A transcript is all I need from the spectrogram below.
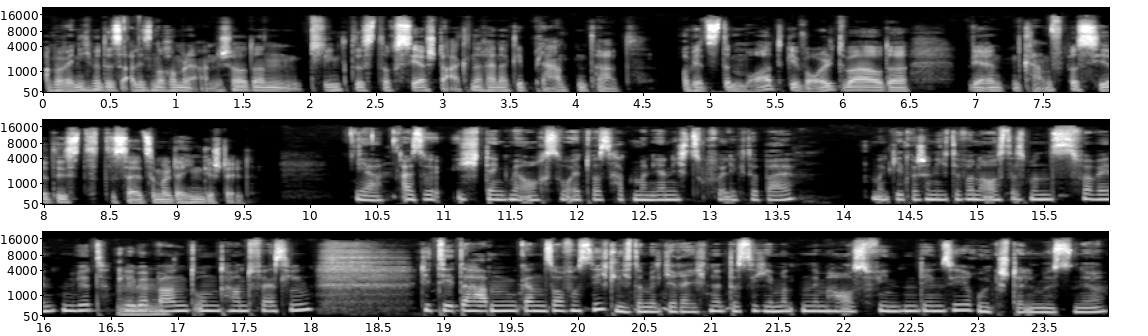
Aber wenn ich mir das alles noch einmal anschaue, dann klingt das doch sehr stark nach einer geplanten Tat. Ob jetzt der Mord gewollt war oder während ein Kampf passiert ist, das sei jetzt einmal dahingestellt. Ja, also ich denke mir auch, so etwas hat man ja nicht zufällig dabei. Man geht wahrscheinlich davon aus, dass man es verwenden wird, Klebeband mhm. und Handfesseln. Die Täter haben ganz offensichtlich damit gerechnet, dass sie jemanden im Haus finden, den sie ruhig stellen müssen, ja.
